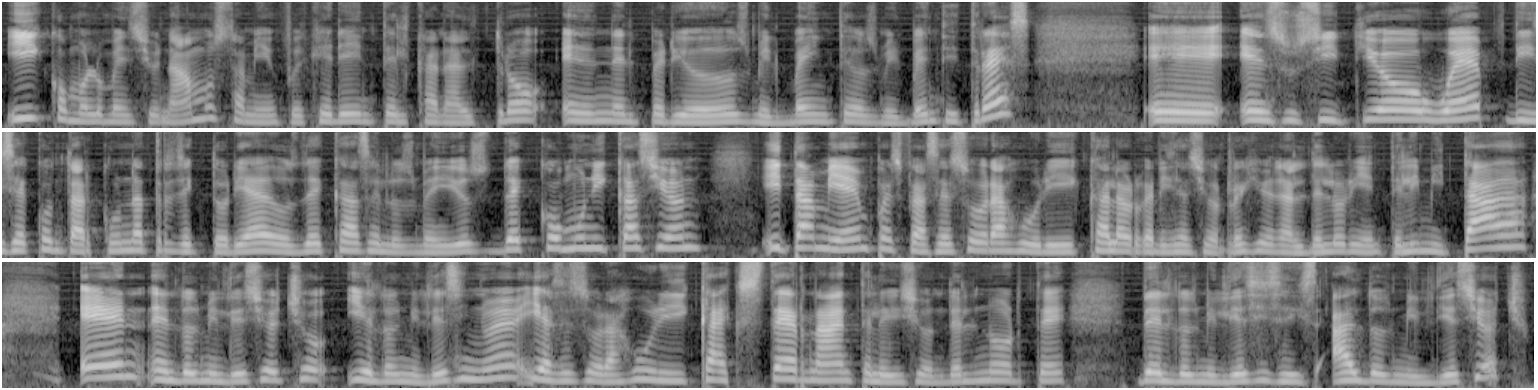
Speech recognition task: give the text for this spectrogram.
Y como lo mencionamos, también fue gerente del canal TRO en el periodo 2020-2023. Eh, en su sitio web dice contar con una trayectoria de dos décadas en los medios de comunicación y también pues fue asesora jurídica a la Organización Regional del Oriente Limitada en el 2018 y el 2019 y asesora jurídica externa en Televisión del Norte del 2016 al 2018.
